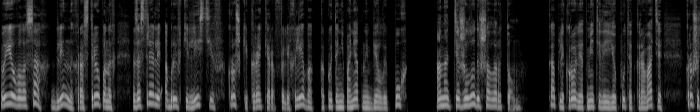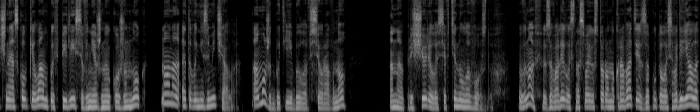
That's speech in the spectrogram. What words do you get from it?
В ее волосах, длинных, растрепанных, застряли обрывки листьев, крошки крекеров или хлеба, какой-то непонятный белый пух. Она тяжело дышала ртом, Капли крови отметили ее путь от кровати, крошечные осколки лампы впились в нежную кожу ног, но она этого не замечала. А может быть, ей было все равно. Она прищурилась и втянула воздух. Вновь завалилась на свою сторону кровати, закуталась в одеяло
